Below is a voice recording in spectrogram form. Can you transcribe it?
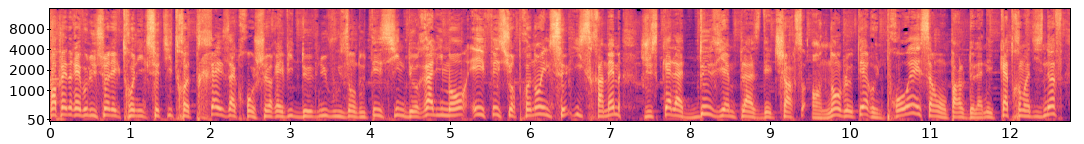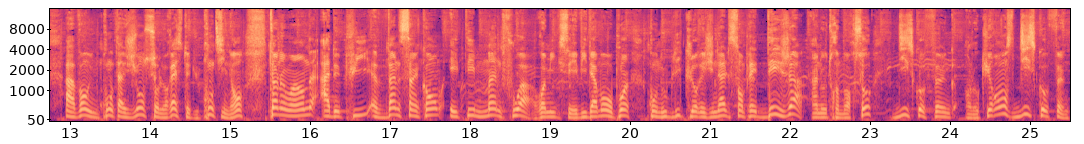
En pleine révolution électronique, ce titre très accrocheur est vite devenu, vous en doutez, signe de ralliement et fait surprenant, il se hissera même jusqu'à la deuxième place des charts en Angleterre, une prouesse, hein, on parle de l'année 99, avant une contagion sur le reste du continent. Turnaround a depuis 25 ans été maintes fois remixé, évidemment au point qu'on oublie que l'original semblait déjà un autre morceau, disco funk en l'occurrence, disco funk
